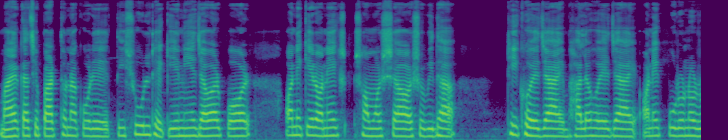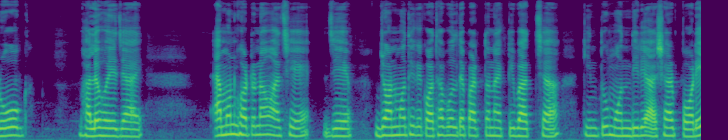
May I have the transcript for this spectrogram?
মায়ের কাছে প্রার্থনা করে ত্রিশূল ঠেকিয়ে নিয়ে যাওয়ার পর অনেকের অনেক সমস্যা, অসুবিধা ঠিক হয়ে যায়, ভালো হয়ে যায়, অনেক পুরনো রোগ ভালো হয়ে যায়। এমন ঘটনাও আছে যে জন্ম থেকে কথা বলতে পারতো না একটি বাচ্চা, কিন্তু মন্দিরে আসার পরে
